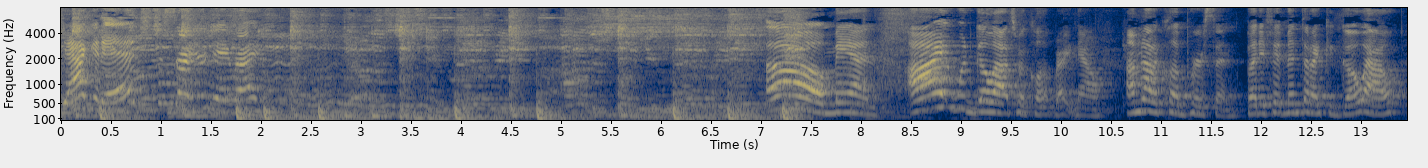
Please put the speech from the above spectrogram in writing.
jagged edge to start your day, right? Oh man, I would go out to a club right now. I'm not a club person, but if it meant that I could go out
